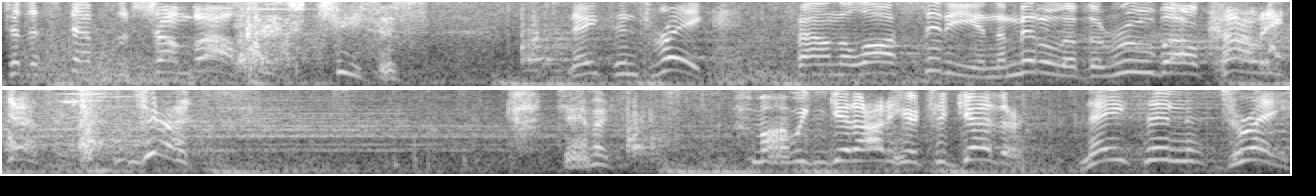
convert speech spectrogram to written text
to the steps of Shambhala. Jesus! Nathan Drake found the lost city in the middle of the Rub al Khali desert. God damn it. Come on, we can get out of here together. Nathan Drake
